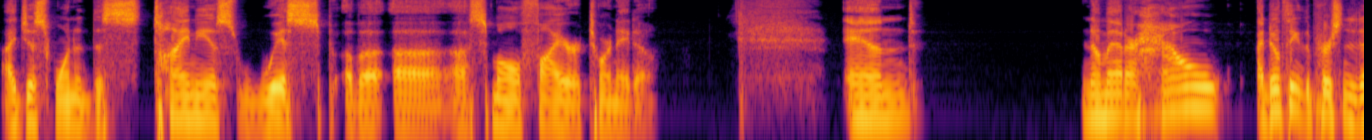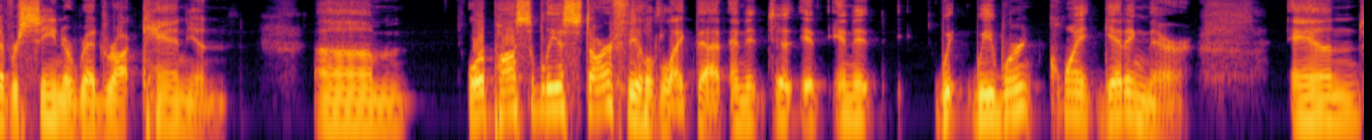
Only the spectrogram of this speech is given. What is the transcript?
i just wanted this tiniest wisp of a, a small fire tornado. And no matter how I don't think the person had ever seen a Red Rock Canyon, um, or possibly a star field like that, and it it and it we we weren't quite getting there, and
